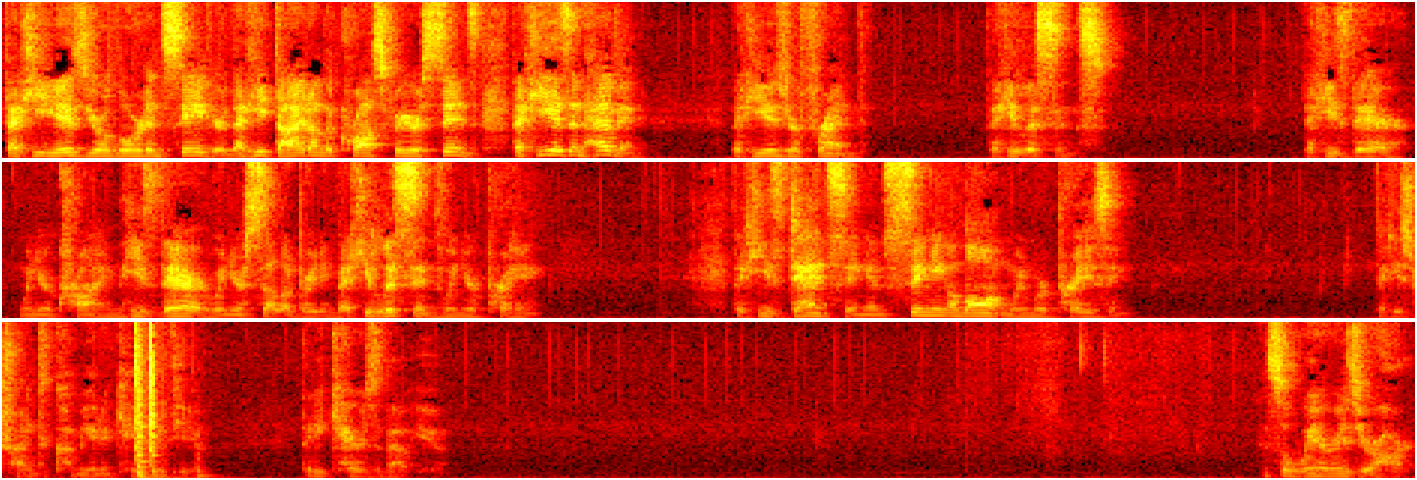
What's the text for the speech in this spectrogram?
that he is your Lord and Savior, that he died on the cross for your sins, that he is in heaven, that he is your friend, that he listens, that He's there when you're crying, He's there when you're celebrating, that He listens when you're praying, that He's dancing and singing along when we're praising, that He's trying to communicate with you, that He cares about you. And so, where is your heart?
